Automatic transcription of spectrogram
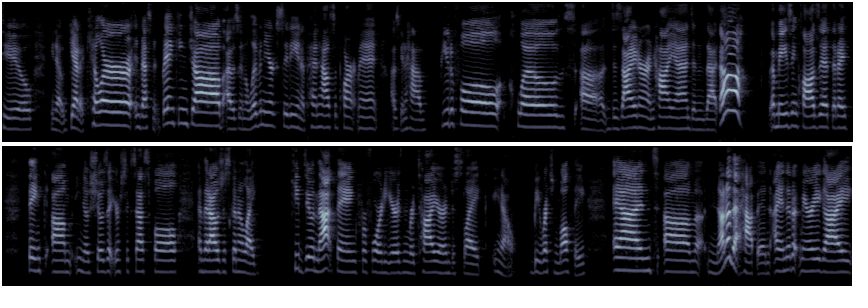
to, you know, get a killer investment banking job. I was going to live in New York City in a penthouse apartment. I was going to have beautiful clothes, uh, designer and high end, and that ah amazing closet that I think um, you know shows that you're successful, and that I was just going to like keep doing that thing for 40 years and retire and just like, you know, be rich and wealthy. And um, none of that happened. I ended up marrying a guy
